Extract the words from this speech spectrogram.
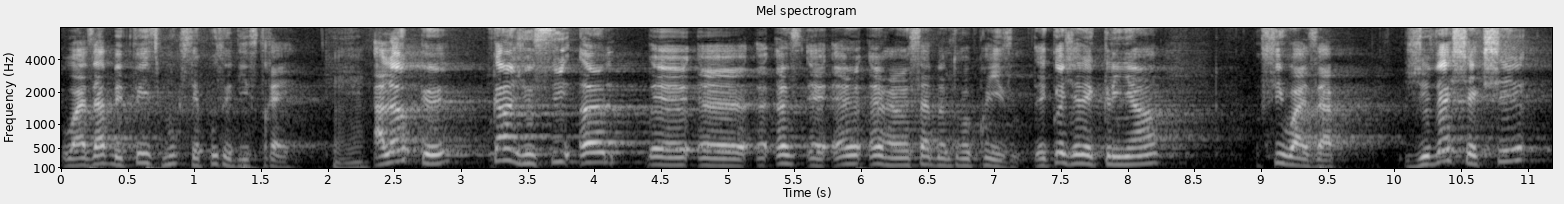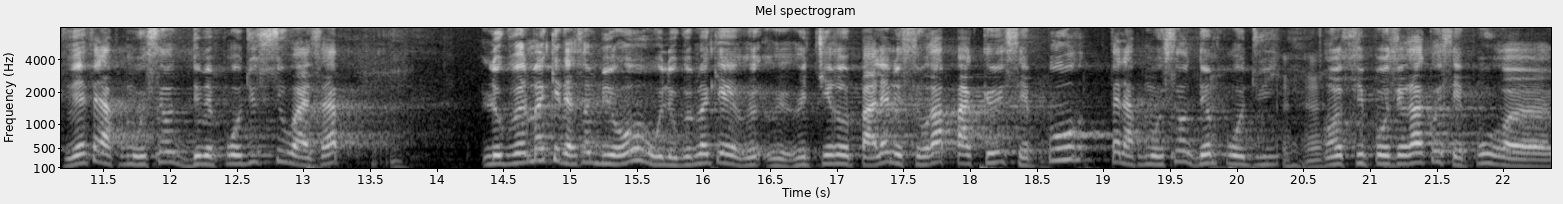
WhatsApp et Facebook, c'est pour se distraire. Alors que quand je suis un, euh, euh, un, un- un responsable d'entreprise et que j'ai des clients sur WhatsApp, je vais chercher, je vais faire la promotion de mes produits sur WhatsApp. Le gouvernement qui est dans son bureau ou le gouvernement qui est re- re- retiré au palais ne saura pas que c'est pour faire la promotion d'un produit. On supposera que c'est pour euh,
